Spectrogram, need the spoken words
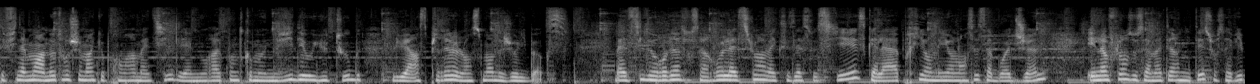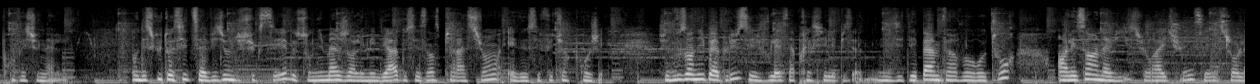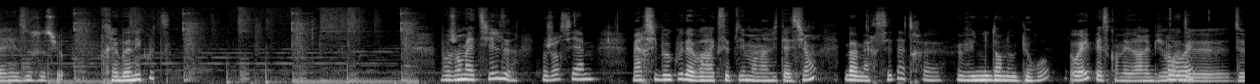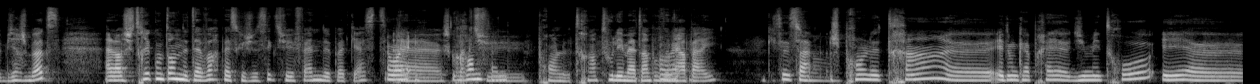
C'est finalement un autre chemin que prendra Mathilde et elle nous raconte comment une vidéo YouTube lui a inspiré le lancement de Jollybox. Mathilde revient sur sa relation avec ses associés, ce qu'elle a appris en ayant lancé sa boîte jeune et l'influence de sa maternité sur sa vie professionnelle. On discute aussi de sa vision du succès, de son image dans les médias, de ses inspirations et de ses futurs projets. Je ne vous en dis pas plus et je vous laisse apprécier l'épisode. N'hésitez pas à me faire vos retours en laissant un avis sur iTunes et sur les réseaux sociaux. Très bonne écoute Bonjour Mathilde. Bonjour Siam. Merci beaucoup d'avoir accepté mon invitation. Bah merci d'être euh, venue dans nos bureaux. Oui, parce qu'on est dans le bureau de, de Birchbox. Alors je suis très contente de t'avoir parce que je sais que tu es fan de podcasts. Ouais, euh, je crois que tu prends le train tous les matins pour venir à Paris. C'est ça. Je prends le train euh, et donc après euh, du métro et euh,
